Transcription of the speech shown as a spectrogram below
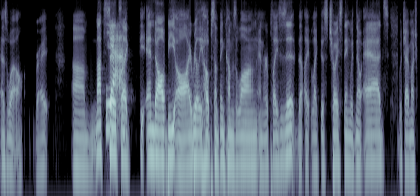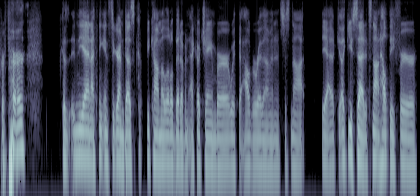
as well right Um, not to say yeah. it's like the end all be all. I really hope something comes along and replaces it, that, like, like this choice thing with no ads, which I much prefer. Because in the end, I think Instagram does become a little bit of an echo chamber with the algorithm, and it's just not, yeah, like, like you said, it's not healthy for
